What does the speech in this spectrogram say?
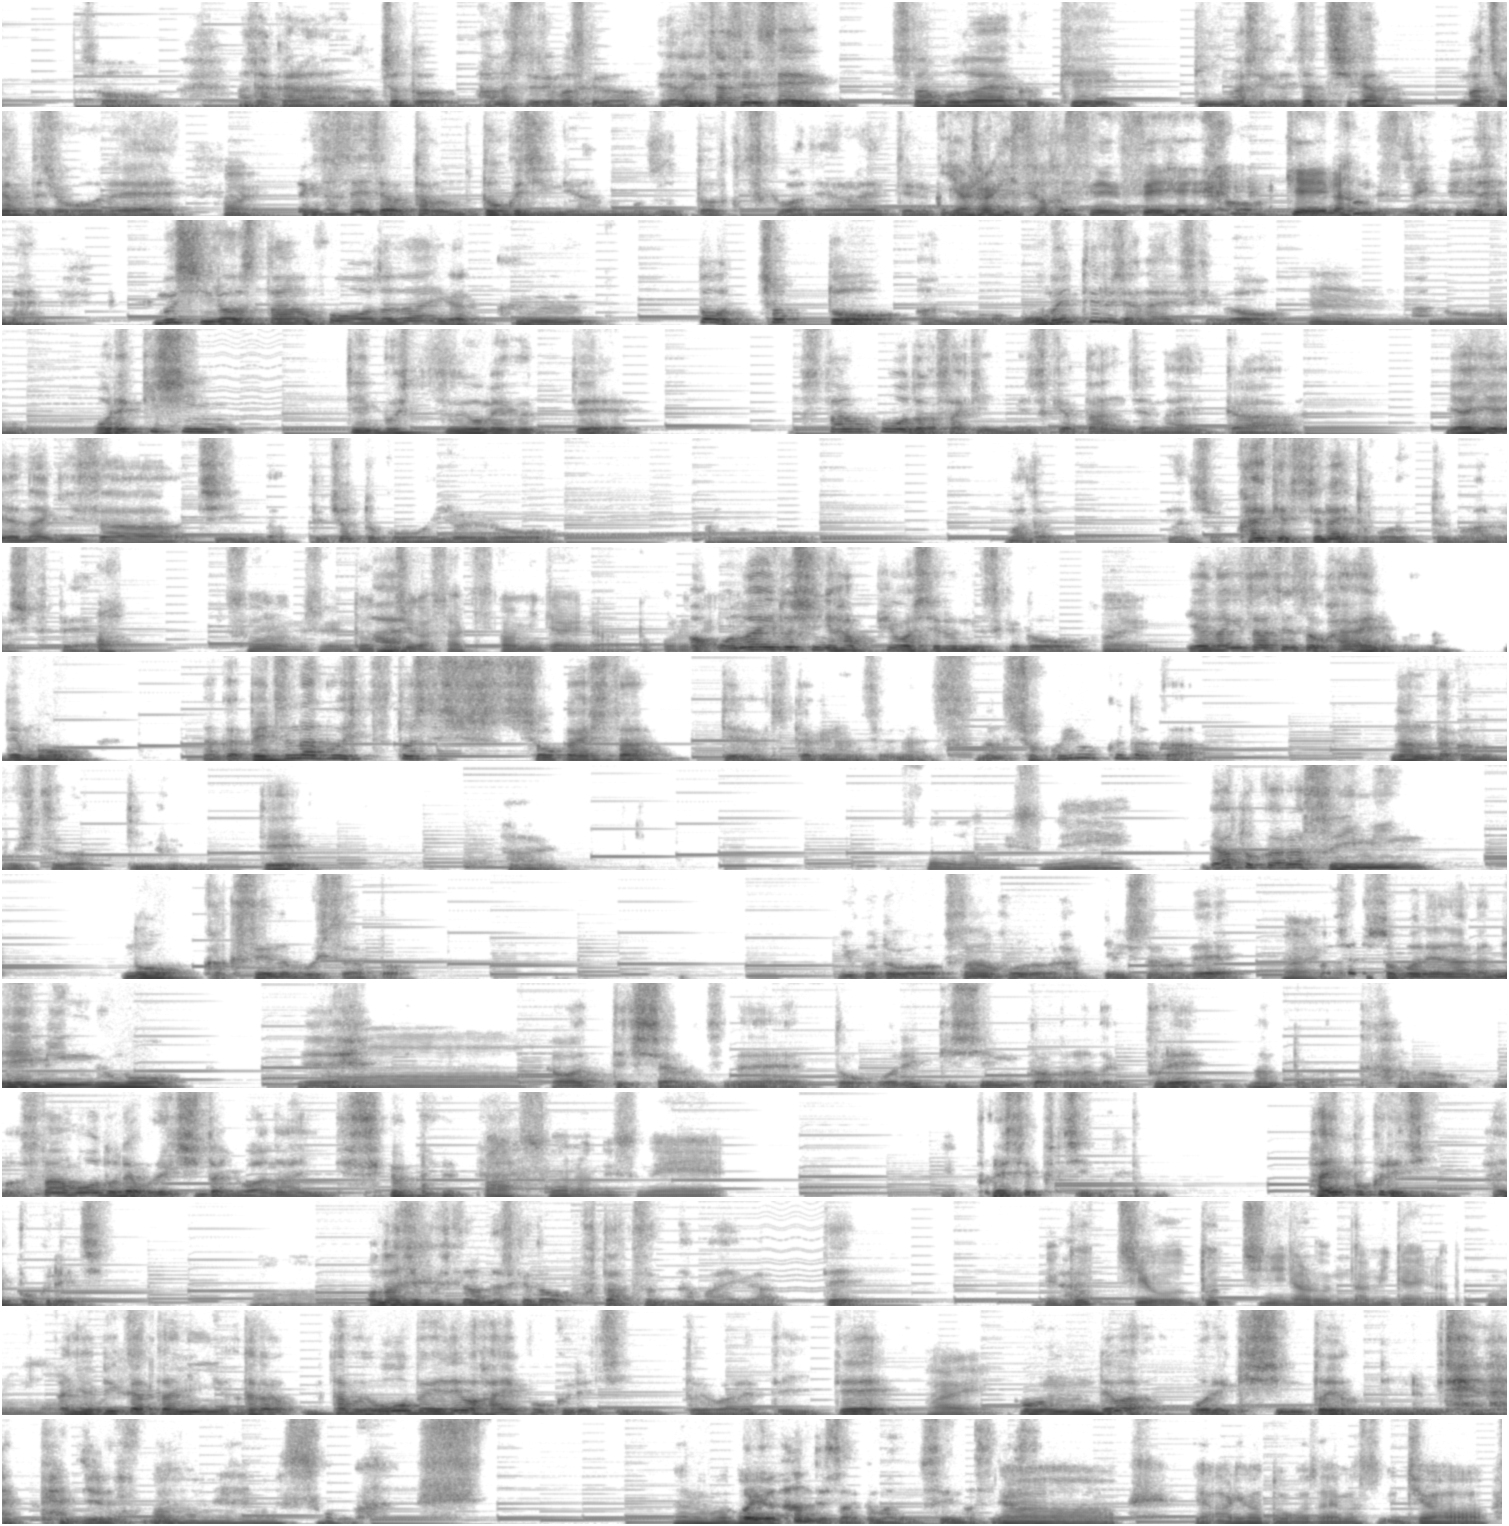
そう。あだから、あのちょっと話ずれますけど、柳田先生、スタンフォード大学系って言いましたけど、実は違っ間違った情報で、はい。柳田先生は多分独自にあのずっと筑波でやられてる方柳沢先生系なんですね。むしろスタンフォード大学とちょっとあの揉めてるじゃないですけど、うん。あのオレキシンっていう物質をめぐって、スタンフォードが先に見つけたんじゃないか、いやいや柳沢チームだって、ちょっとこういろいろ、あの、まだ、なんでしょう、解決してないところっていうのもあるらしくて、あそうなんですね。どっちが先かみたいなところで。まあ、同い年に発表はしてるんですけど、はい。柳沢先生が早いのかな。でも、なんか別な物質として紹介したっていうのがきっかけなんですよね。なんか食欲だか、なんだかの物質だっていうふうに言って、はい。そうなんですね。で、後から睡眠の覚醒の物質だと。いうことをスタンフォードが発見したので、はいちょ。っとそこでなんかネーミングも、えーあ変わってきちゃうんですね。えっと、オレキシンとあとなんだっけ、プレ、なんとかまあ、スタンフォードではオレキシンとは言わないんですよね。ーあ、そうなんですね。プレセプチンだったハイポクレチン、ハイポクレチあン。同じ物質なんですけど、2つ名前があって、ーで、はいどっちを、どっちになるんだみたいなところも。呼び方。に、だから多分欧米ではハイポクレチンと言われていて、はい。日本ではオレキシンと呼んでいるみたいな感じですあね。あ、そうか。なるほど。これが何です？あくまでもすいません。いやーいや、ありがとうございます。じゃあ、や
